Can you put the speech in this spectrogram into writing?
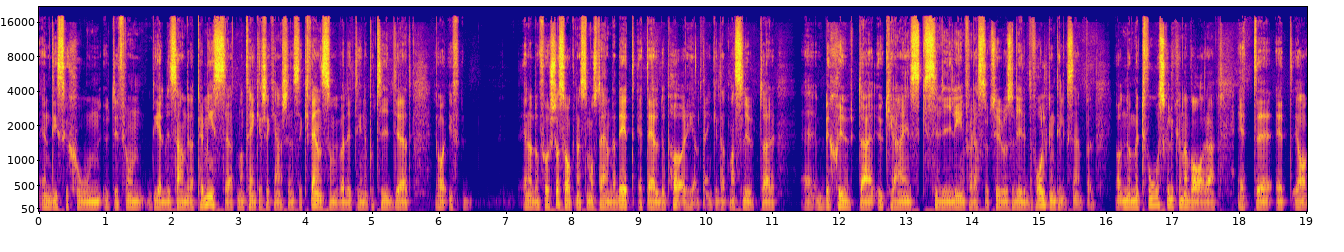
en diskussion utifrån delvis andra premisser. Att man tänker sig kanske en sekvens som vi var lite inne på tidigare. Att, ja, if, en av de första sakerna som måste hända det är ett, ett eldupphör helt enkelt. Att man slutar Eh, Eh, beskjuta ukrainsk civil infrastruktur och civilbefolkning till exempel. Ja, nummer två skulle kunna vara ett, eh, ett ja,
